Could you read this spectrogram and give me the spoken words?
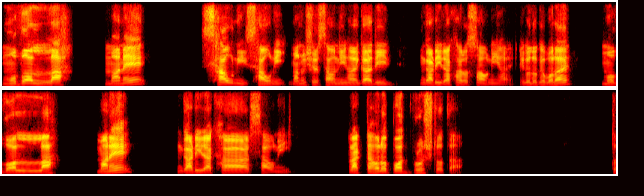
মুদল্লাহ মানে ছাউনি ছাউনি। মানুষের ছাউনি হয় গাড়ি গাড়ি রাখারও ছাউনি হয়। এগুলোকে বলা হয় মুদল্লাহ মানে গাড়ি রাখার ছাউনি। রাগটা হলো পথভ্রষ্টতা। তো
